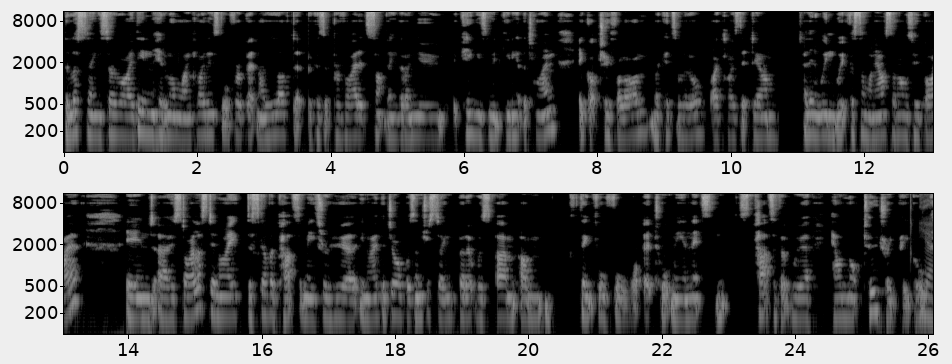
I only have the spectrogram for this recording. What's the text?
the listening. So I then had an online clothing store for a bit and I loved it because it provided something that I knew Kiwis weren't getting at the time. It got too full on. My kids were little. I closed that down and then went and worked for someone else, and I was her buyer and uh, her stylist, and I discovered parts of me through her. You know, the job was interesting, but it was um, I'm thankful for what it taught me, and that's parts of it were how not to treat people, yeah.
